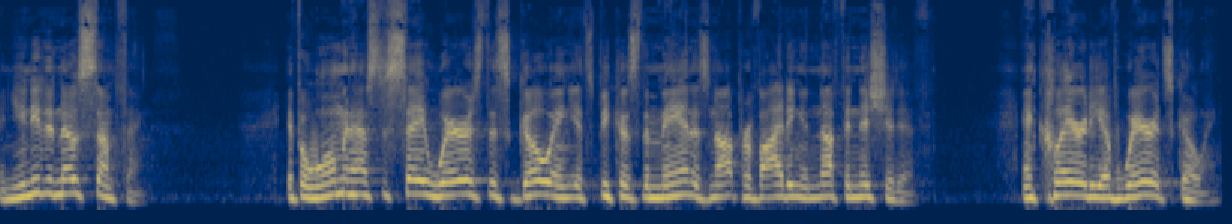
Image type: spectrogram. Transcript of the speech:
And you need to know something. If a woman has to say, Where is this going? it's because the man is not providing enough initiative and clarity of where it's going.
